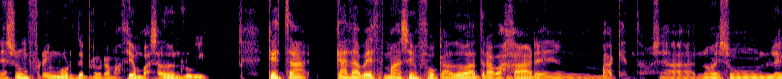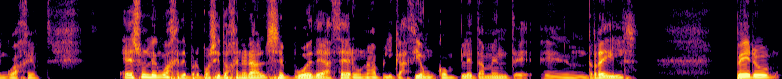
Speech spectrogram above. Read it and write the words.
es un framework de programación basado en Ruby que está cada vez más enfocado a trabajar en backend. O sea, no es un lenguaje. Es un lenguaje de propósito general, se puede hacer una aplicación completamente en Rails, pero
